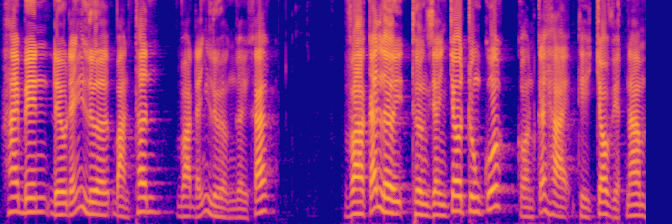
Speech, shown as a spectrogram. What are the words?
hai bên đều đánh lừa bản thân và đánh lừa người khác. Và cái lợi thường dành cho Trung Quốc, còn cái hại thì cho Việt Nam.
